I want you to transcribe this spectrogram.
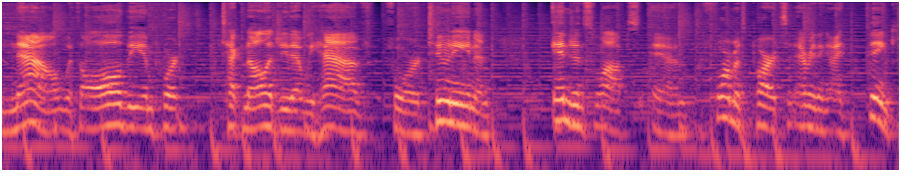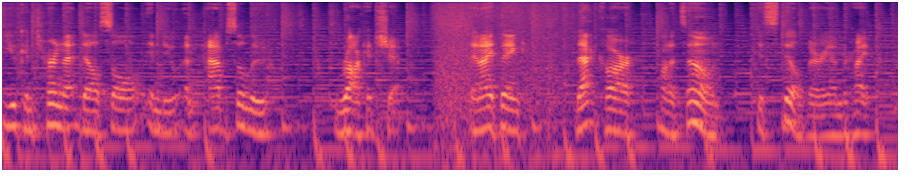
now, with all the import technology that we have for tuning and engine swaps and performance parts and everything, I think you can turn that Del Sol into an absolute rocket ship. And I think that car on its own is still very underhyped.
